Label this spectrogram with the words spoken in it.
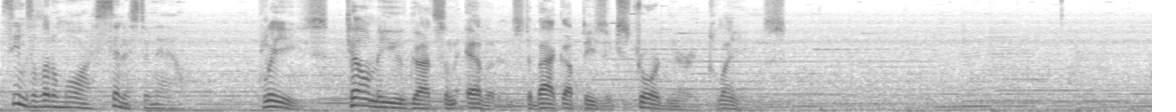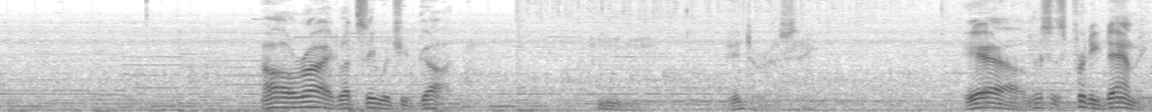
Seems a little more sinister now. Please, tell me you've got some evidence to back up these extraordinary claims. All right, let's see what you've got. Hmm. Interesting. Yeah, this is pretty damning.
